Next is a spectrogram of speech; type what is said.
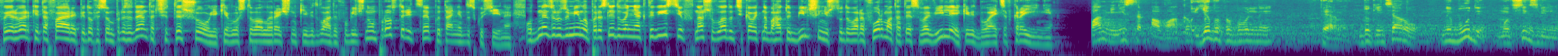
феєрверки та фаєри під офісом президента чи те шоу, яке влаштували речники від влади в публічному просторі, це питання дискусійне. Одне зрозуміло, переслідування активістів нашу владу цікавить набагато більше ніж судова реформа та те свавілля, яке відбувається в країні. Пан міністр Аваков є випробувальний термін. До кінця року не буде, ми всіх звільнимо.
